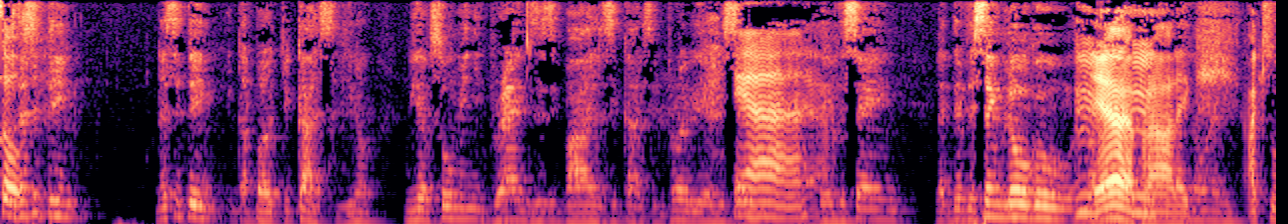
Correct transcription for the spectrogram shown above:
So that's the thing. That's the thing about the cars. You know, we have so many brands as buyers, as cars, and probably they have the same. Yeah. Yeah. They have the same. Like they have the same logo. Mm. and Yeah, whatnot, bruh, you like, know, and I- so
